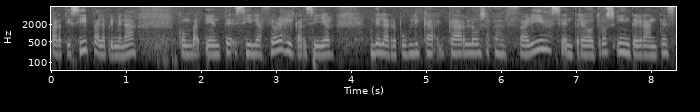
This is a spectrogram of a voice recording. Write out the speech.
participa la primera combatiente Cilia Flores, el canciller de la República Carlos Farías, entre otros integrantes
